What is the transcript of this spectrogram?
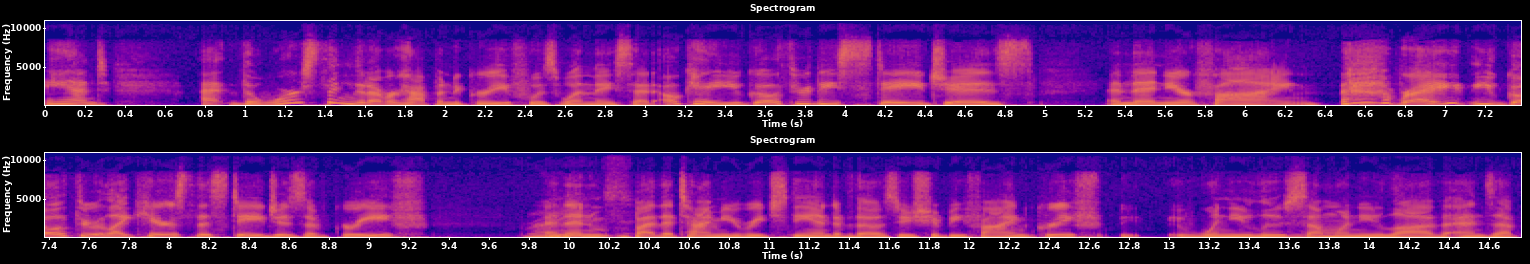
And uh, the worst thing that ever happened to grief was when they said, okay, you go through these stages and then you're fine, right? You go through, like, here's the stages of grief. And then by the time you reach the end of those, you should be fine. Grief, when you lose someone you love, ends up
